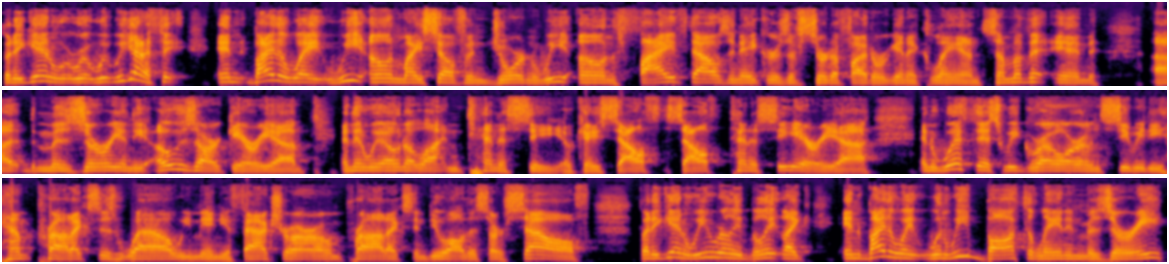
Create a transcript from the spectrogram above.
But again, we, we, we got to think. And by the way, we own myself and Jordan. We own five thousand acres of certified organic land. Some of it in uh, the Missouri and the Ozark area, and then we own a lot in Tennessee. Okay, South South Tennessee area. And with this, we grow our own CBD hemp products as well. We manufacture our own products and do all this ourselves itself. But again, we really believe like, and by the way, when we bought the land in Missouri,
